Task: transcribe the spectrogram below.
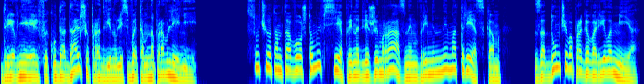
древние эльфы куда дальше продвинулись в этом направлении?» С учетом того, что мы все принадлежим разным временным отрезкам, задумчиво проговорила Мия.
